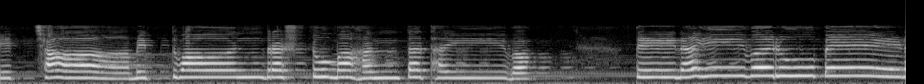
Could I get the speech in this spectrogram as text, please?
इच्छामि त्वान् द्रष्टुमहं तथैव तेनैव रूपेण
